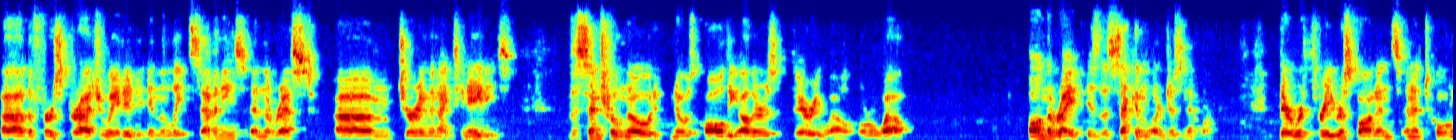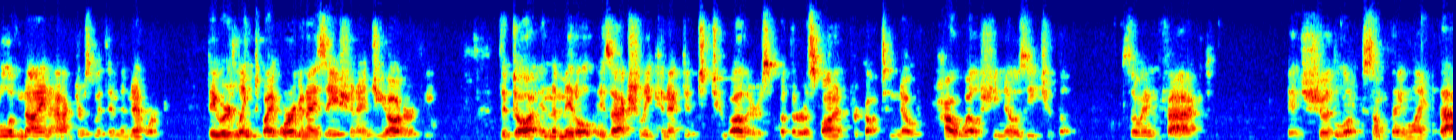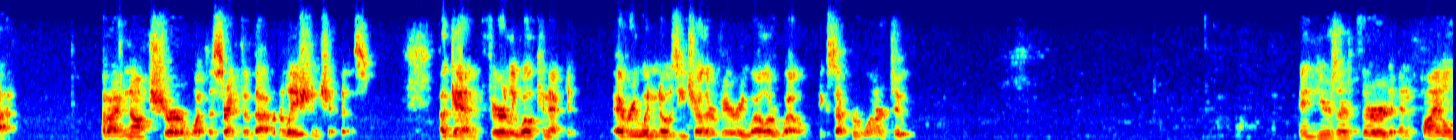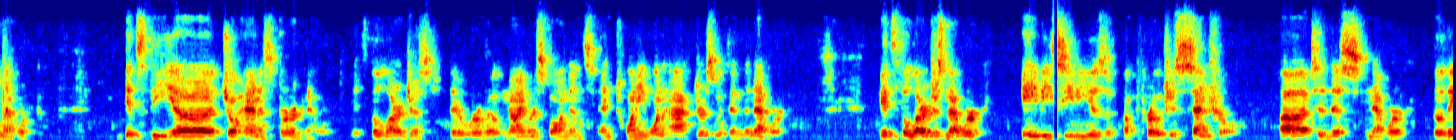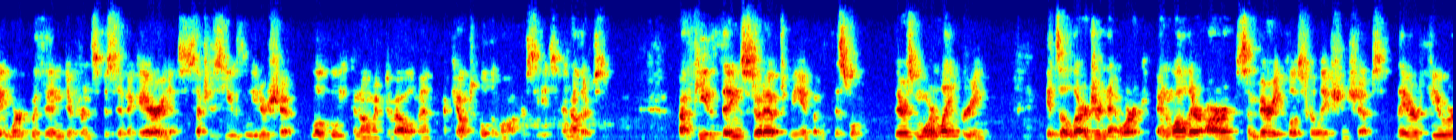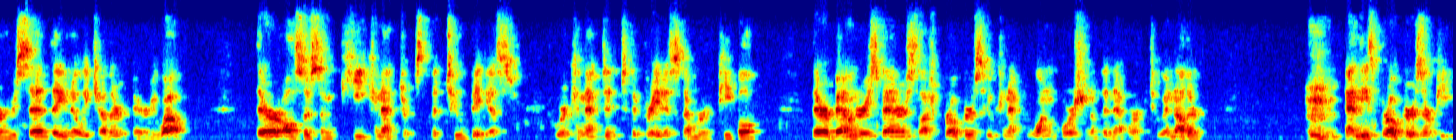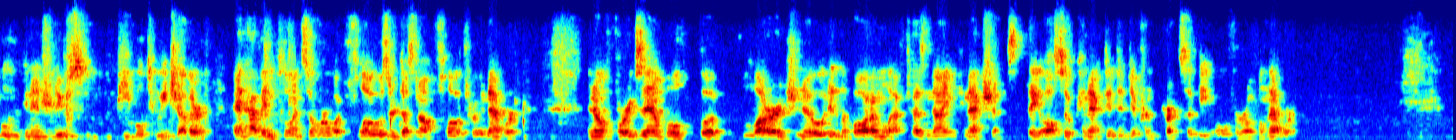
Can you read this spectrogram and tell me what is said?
Uh, the first graduated in the late 70s and the rest um, during the 1980s. The central node knows all the others very well or well. On the right is the second largest network. There were three respondents and a total of nine actors within the network. They were linked by organization and geography. The dot in the middle is actually connected to two others, but the respondent forgot to note how well she knows each of them. So in fact, it should look something like that, but I'm not sure what the strength of that relationship is. Again, fairly well connected. Everyone knows each other very well or well, except for one or two. And here's our third and final network. It's the uh, Johannesburg network. It's the largest. There were about nine respondents and 21 actors within the network. It's the largest network. ABCD's approach is central uh, to this network, though they work within different specific areas, such as youth leadership, local economic development, accountable democracies, and others. A few things stood out to me about this one. There's more light green. It's a larger network, and while there are some very close relationships, there are fewer who said they know each other very well. There are also some key connectors, the two biggest, who are connected to the greatest number of people. There are boundary spanners slash brokers who connect one portion of the network to another. and these brokers are people who can introduce people to each other and have influence over what flows or does not flow through a network. You know, for example, the large node in the bottom left has nine connections. They also connect into different parts of the overall network.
